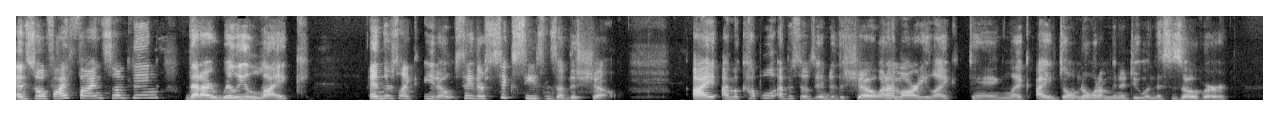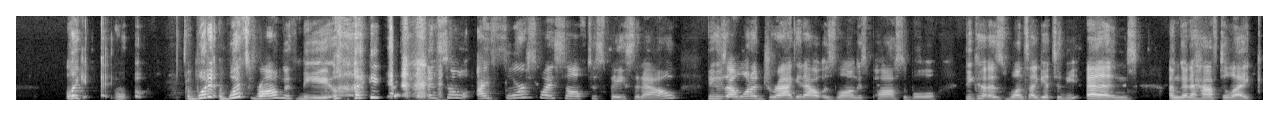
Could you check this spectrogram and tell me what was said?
And so if I find something that I really like and there's like, you know, say there's 6 seasons of this show. I I'm a couple episodes into the show and I'm already like, dang, like I don't know what I'm to do when this is over. Like what what's wrong with me? Like and so I force myself to space it out because I want to drag it out as long as possible because once I get to the end, I'm going to have to like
